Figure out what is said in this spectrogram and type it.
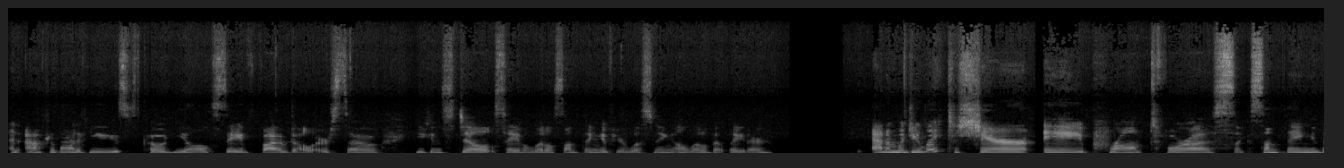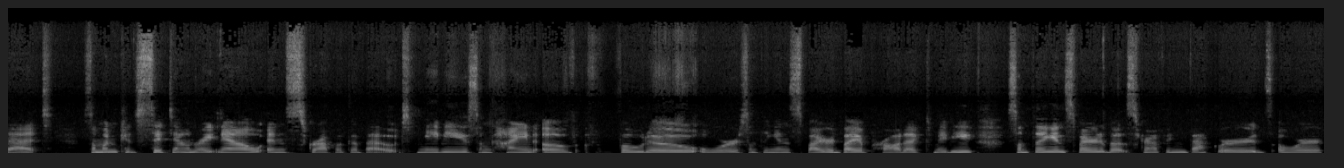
And after that, if you use this code, you'll save $5. So, you can still save a little something if you're listening a little bit later. Adam, would you like to share a prompt for us, like something that someone could sit down right now and scrapbook about? Maybe some kind of photo or something inspired by a product, maybe something inspired about scrapping backwards, or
